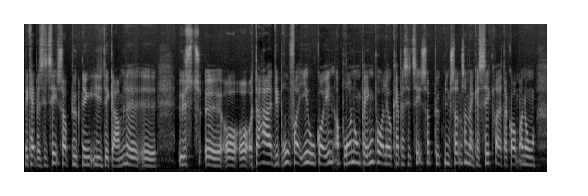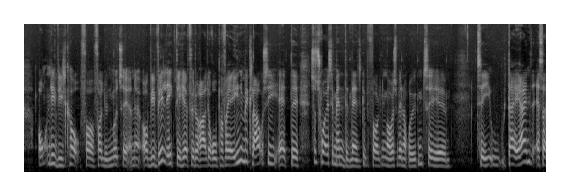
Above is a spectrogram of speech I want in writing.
med kapacitetsopbygning i det gamle øh, Øst. Øh, og, og, og der har vi brug for, at EU går ind og bruger nogle penge på at lave kapacitetsopbygning, sådan så man kan sikre, at der kommer nogle ordentlige vilkår for, for lønmodtagerne. Og vi vil ikke det her føderale Europa, for jeg er enig med Claus i, at øh, så tror jeg simpelthen, at den danske befolkning også vender ryggen til, øh, til EU. Der er, en, altså,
